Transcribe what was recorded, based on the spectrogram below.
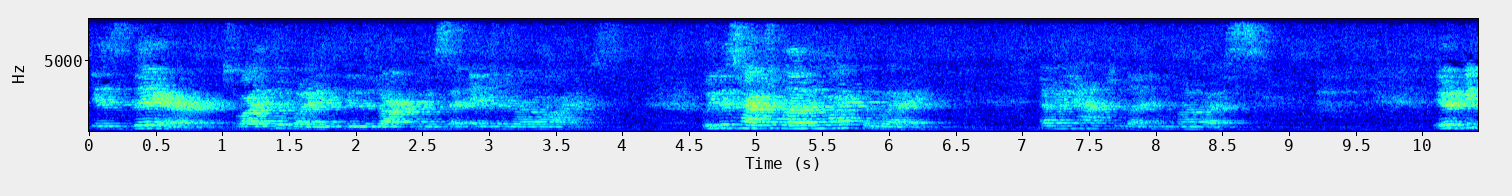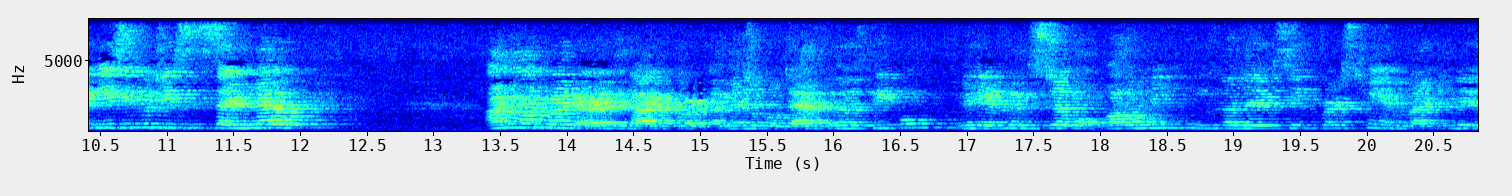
is there to light the way through the darkness that enters our lives. We just have to let him light the way, and we have to let him love us. It would be easy for Jesus to say, No, I'm not going to earth and die for a miserable death for those people, many of whom still won't follow me, even though they have seen firsthand what I can do.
